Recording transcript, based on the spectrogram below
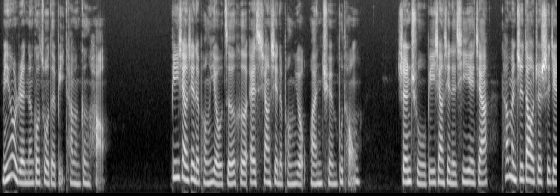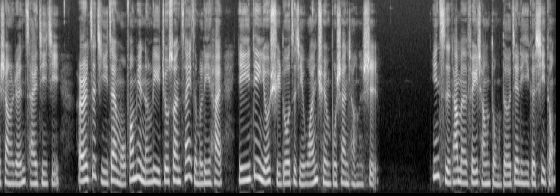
没有人能够做得比他们更好。B 象限的朋友则和 S 象限的朋友完全不同。身处 B 象限的企业家，他们知道这世界上人才济济，而自己在某方面能力就算再怎么厉害，也一定有许多自己完全不擅长的事。因此，他们非常懂得建立一个系统，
